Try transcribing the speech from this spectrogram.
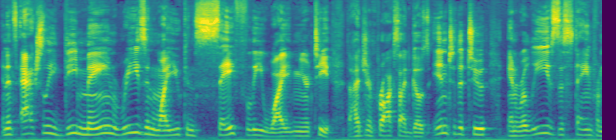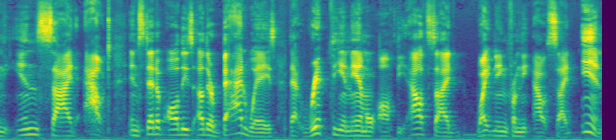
and it's actually the main reason why you can safely whiten your teeth. The hydrogen peroxide goes into the tooth and relieves the stain from the inside out, instead of all these other bad ways that rip the enamel off the outside whitening from the outside in.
